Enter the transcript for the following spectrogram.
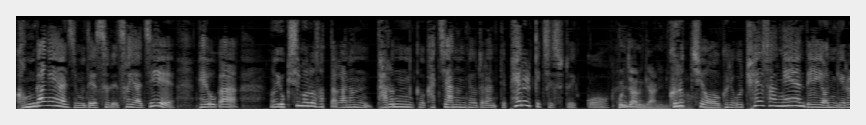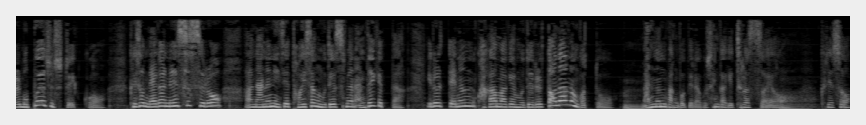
건강해야지 무대에 서야지 배우가 어, 욕심으로 섰다가는 다른 그 같이 하는 배우들한테 폐를 끼칠 수도 있고 혼자 하는 게 아니니까 그렇죠. 음. 그리고 최상의 내 연기를 못 보여줄 수도 있고 그래서 내가 내 스스로 아 나는 이제 더 이상 무대에 서면 안 되겠다 이럴 때는 과감하게 무대를 떠나는 것도 음. 맞는 방법이라고 생각이 들었어요. 어. 그래서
